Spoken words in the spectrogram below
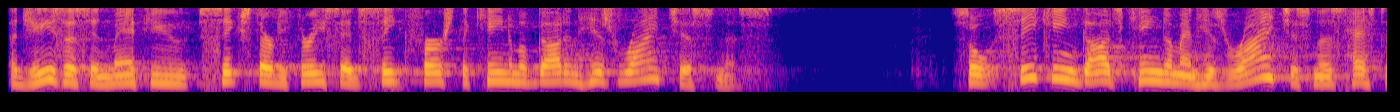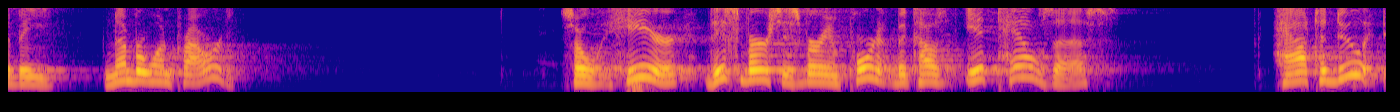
Uh, Jesus in Matthew 6:33 said, "Seek first the kingdom of God and his righteousness." So seeking God's kingdom and his righteousness has to be number one priority. So here, this verse is very important because it tells us how to do it.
